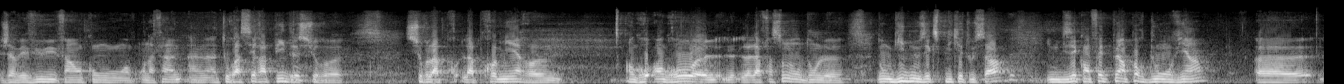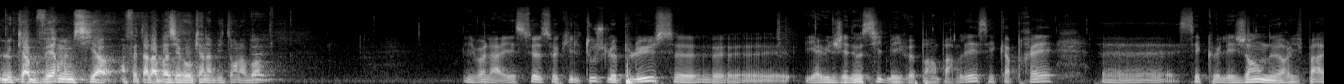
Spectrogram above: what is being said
j'avais vu, enfin, qu'on on a fait un, un- un tour assez rapide sur, euh, sur la, pr- la première. En gros, euh, la, façon dont, le, guide nous expliquait tout ça, il nous disait qu'en fait, peu importe d'où on vient, euh, le Cap Vert, même si en fait à la base il n'y avait aucun habitant là-bas, Et voilà, et ce, qui le touche le plus, euh, il y a eu le génocide, mais il ne veut pas en parler, c'est qu'après, c'est que les gens n'arrivent pas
